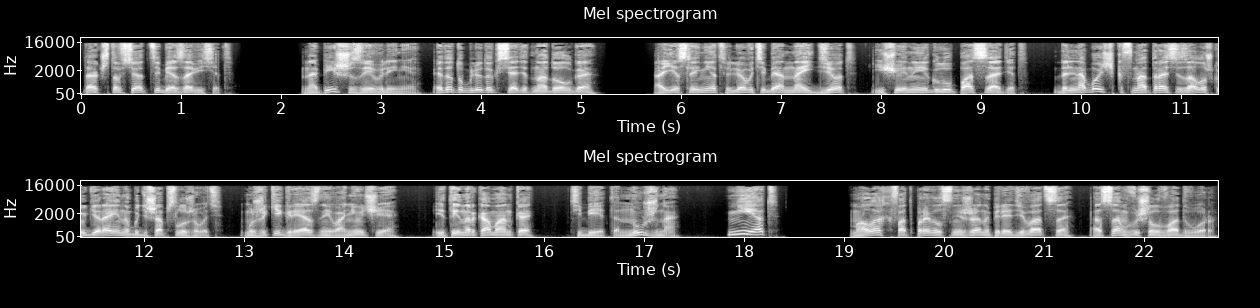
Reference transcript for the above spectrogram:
Так что все от тебя зависит. Напишешь заявление, этот ублюдок сядет надолго. А если нет, Лева тебя найдет, еще и на иглу посадит. Дальнобойщиков на трассе за ложку героина будешь обслуживать. Мужики грязные, вонючие. И ты наркоманка. Тебе это нужно? Нет. Малахов отправил Снежану переодеваться, а сам вышел во двор.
